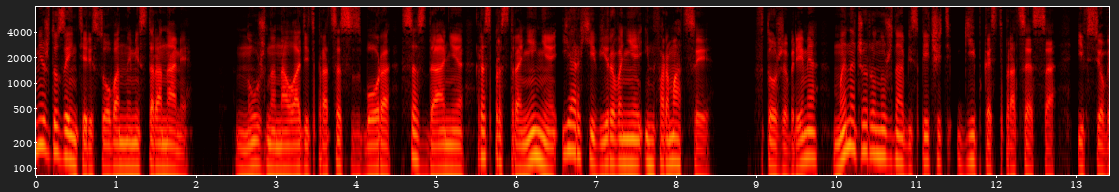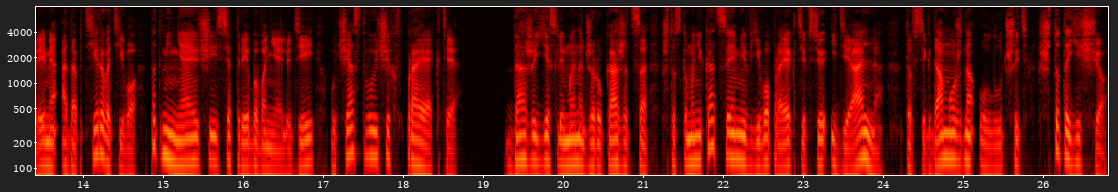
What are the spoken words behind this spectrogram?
между заинтересованными сторонами. Нужно наладить процесс сбора, создания, распространения и архивирования информации. В то же время менеджеру нужно обеспечить гибкость процесса и все время адаптировать его под меняющиеся требования людей, участвующих в проекте. Даже если менеджеру кажется, что с коммуникациями в его проекте все идеально, то всегда можно улучшить что-то еще.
